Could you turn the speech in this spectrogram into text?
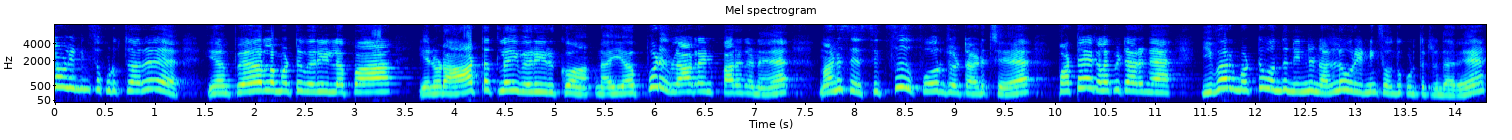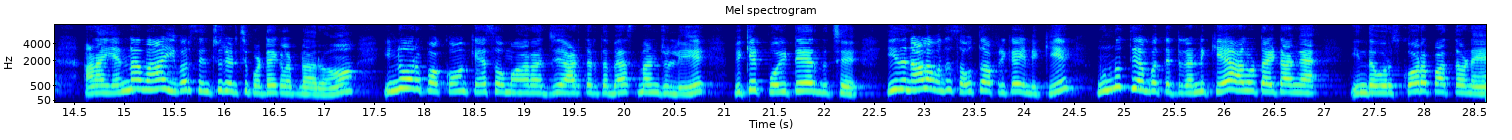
லெவல் இன்னிங்ஸை கொடுத்தாரு என் பேரில் மட்டும் வெறி இல்லைப்பா. என்னோட ஆட்டத்துலேயும் வெறி இருக்கும். நான் எப்படி விளையாடுறேன்னு பாருங்கன்னு மனுஷன் சிக்ஸு ஃபோர்னு சொல்லிட்டு அடிச்சு பட்டையை கிளப்பிட்டாருங்க. இவர் மட்டும் வந்து நின்று நல்ல ஒரு இன்னிங்ஸ் வந்து கொடுத்துட்டு இருந்தாரு. ஆனால் என்னதான் இவர் செஞ்சுரி அடித்து பட்டையை கிளப்பினாரும் இன்னொரு பக்கம் கேசவ் மகாராஜ் அடுத்தடுத்த பேட்ஸ்மேன் சொல்லி விக்கெட் போயிட்டே இருந்துச்சு. இதனால வந்து சவுத் ஆஃப்ரிக்கா இன்னைக்கு முந்நூற்றி ஐம்பத்தெட்டு ரன்னுக்கே ஆல் அவுட் ஆயிட்டாங்க. இந்த ஒரு ஸ்கோரை பார்த்தோன்னே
